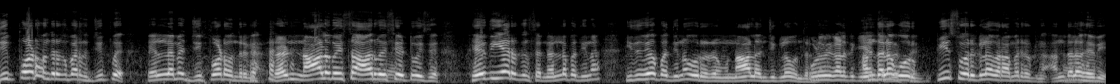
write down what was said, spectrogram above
ஜிப்போட வந்துருங்க பாருங்க ஜிப்பு எல்லாமே ஜிப்போட வந்துருங்க ரெண்டு நாலு வயசு ஆறு வயசு எட்டு வயசு. ஹெவியாக இருக்கும் சார். நல்லா பார்த்தீங்கன்னா இதுவே பார்த்தீங்கன்னா ஒரு நாலு அஞ்சு கிலோ வந்துருக்கு குளிர் காலத்துக்கு அந்த அளவுக்கு ஒரு பீஸ் ஒரு கிலோ வர மாதிரி இருக்குங்க. அந்த அளவு ஹெவி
